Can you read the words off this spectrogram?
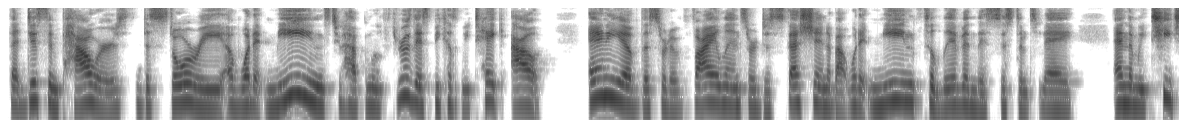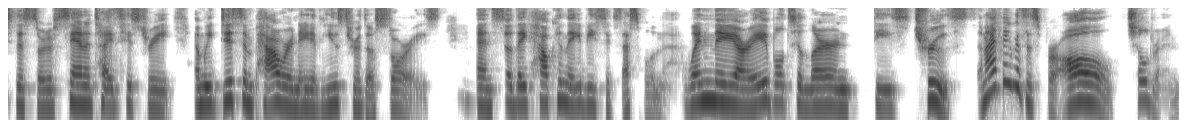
that disempowers the story of what it means to have moved through this because we take out any of the sort of violence or discussion about what it means to live in this system today. And then we teach this sort of sanitized history and we disempower Native youth through those stories. Mm. And so they how can they be successful in that? When they are able to learn these truths, and I think this is for all children,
